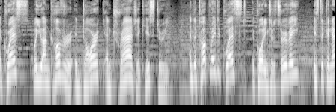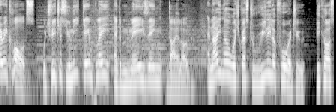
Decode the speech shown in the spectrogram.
a quest where you uncover a dark and tragic history. And the top rated quest, according to the survey, is the Canary Calls, which features unique gameplay and amazing dialogue. And now you know which quest to really look forward to, because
